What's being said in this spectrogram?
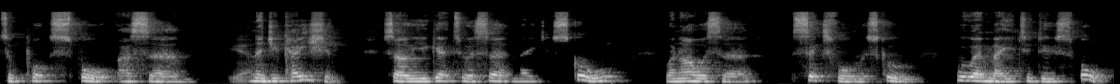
to put sport as a, yeah. an education. So you get to a certain age at school. When I was a sixth form at school, we were made to do sport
